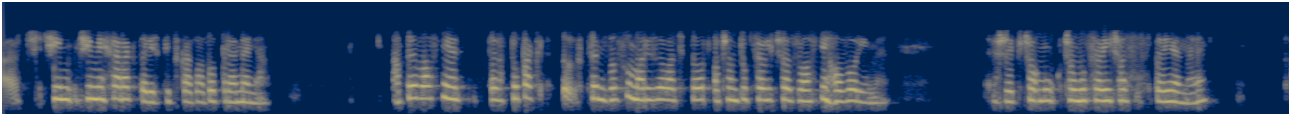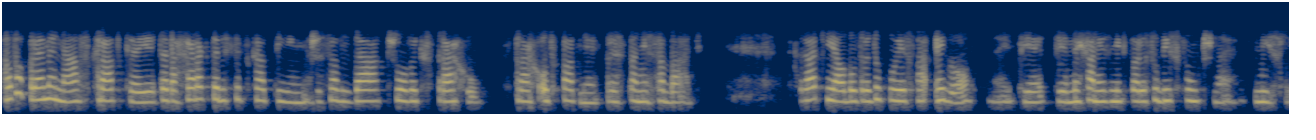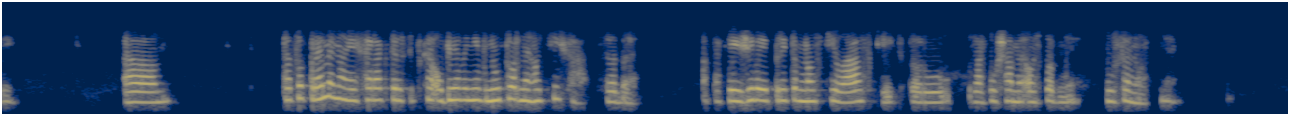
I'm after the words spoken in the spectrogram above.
čím, čím je charakteristická táto premena? A to je vlastne, to, to tak chcem zosumarizovať to, o čom tu celý čas vlastne hovoríme. Že k čomu, k čomu celý čas spejeme. Táto premena v krátke je teda charakteristická tým, že sa vzdá človek strachu. Strach odpadne, prestane sa báť. Stratí alebo zredukuje sa ego, tie, tie mechanizmy, ktoré sú dysfunkčné v mysli. A táto premena je charakteristická objavenie vnútorného ticha v sebe a takej živej prítomnosti lásky, ktorú zakúšame osobne, skúsenostne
